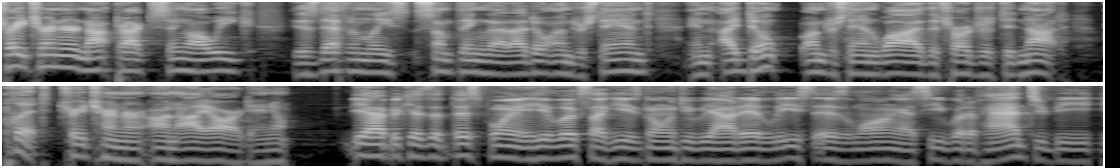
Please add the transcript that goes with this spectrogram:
Trai Turner not practicing all week is definitely something that I don't understand, and I don't understand why the Chargers did not put Trai Turner on IR, Daniel. Yeah, because at this point, he looks like he's going to be out at least as long as he would have had to be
